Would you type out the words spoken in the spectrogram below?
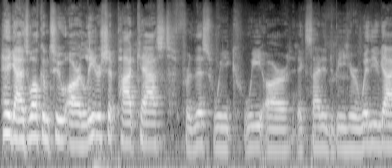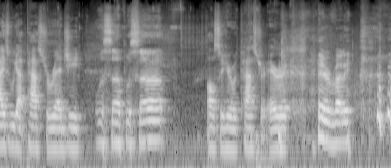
Hey guys, welcome to our leadership podcast for this week. We are excited to be here with you guys. We got Pastor Reggie, What's up? What's up? also here with Pastor Eric. Hey everybody.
